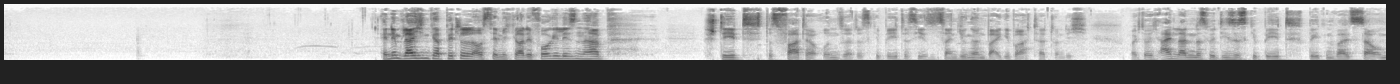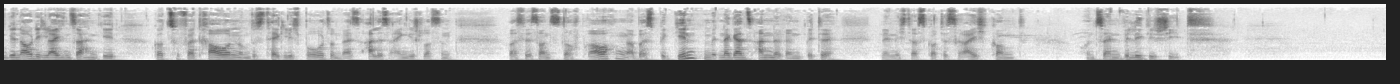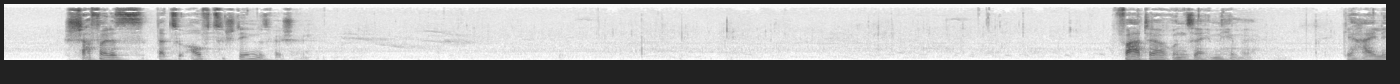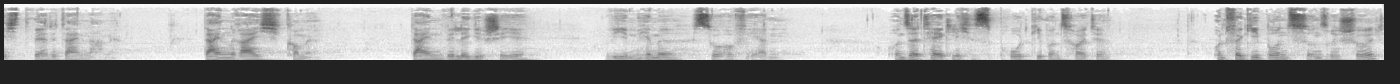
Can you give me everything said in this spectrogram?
In dem gleichen Kapitel, aus dem ich gerade vorgelesen habe, steht das Vaterunser, das Gebet, das Jesus seinen Jüngern beigebracht hat. Und ich möchte euch einladen, dass wir dieses Gebet beten, weil es da um genau die gleichen Sachen geht. Gott zu vertrauen, um das täglich Brot und da ist alles eingeschlossen, was wir sonst noch brauchen. Aber es beginnt mit einer ganz anderen Bitte, nämlich dass Gottes Reich kommt und sein Wille geschieht. Schaffen wir das dazu aufzustehen? Das wäre schön. Vater unser im Himmel, geheiligt werde dein Name, dein Reich komme, dein Wille geschehe, wie im Himmel so auf Erden. Unser tägliches Brot gib uns heute und vergib uns unsere Schuld,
